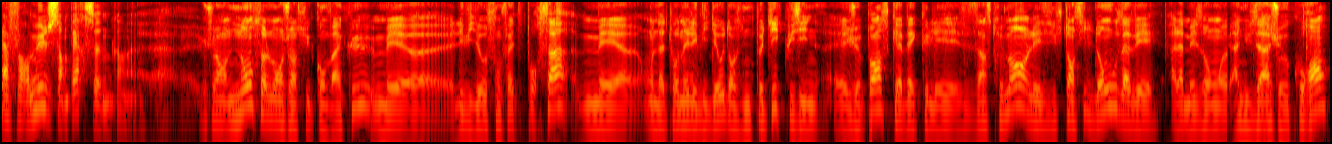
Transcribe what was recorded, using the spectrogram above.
la, formule 100 personnes quand même non seulement j'en suis convaincu, mais euh, les vidéos sont faites pour ça, mais euh, on a tourné les vidéos dans une petite cuisine. Et je pense qu'avec les instruments, les ustensiles dont vous avez à la maison euh, un usage courant,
